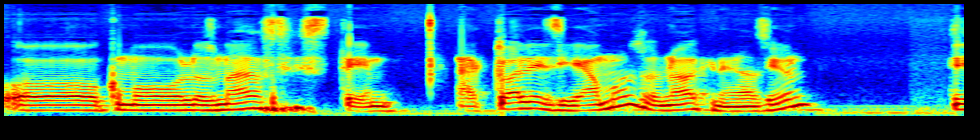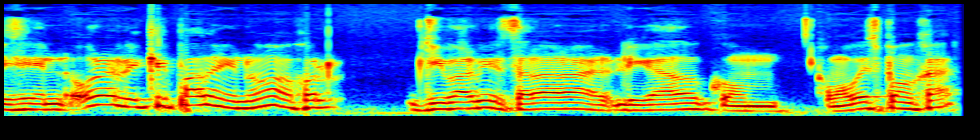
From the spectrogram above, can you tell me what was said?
o como los más este, actuales, digamos, la nueva generación, dicen, órale, qué padre, ¿no? A lo mejor J Balvin estará ligado con como Esponja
